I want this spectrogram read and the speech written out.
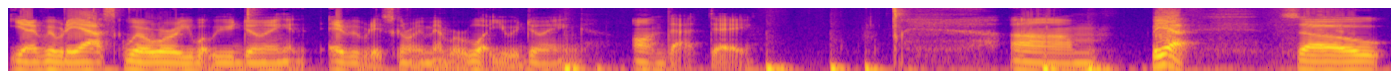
you know, everybody asks where were you, what were you doing, and everybody's going to remember what you were doing on that day. Um, but yeah, so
